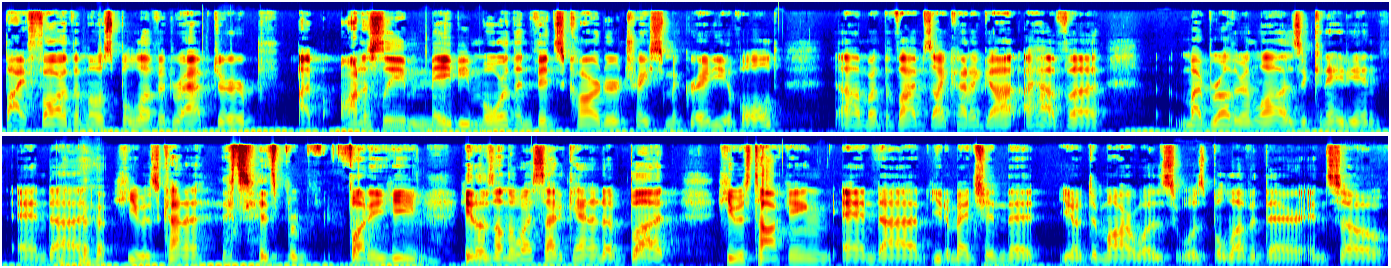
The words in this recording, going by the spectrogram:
by far the most beloved Raptor. I'm, honestly, maybe more than Vince Carter, or Tracy McGrady of old um, are the vibes I kind of got. I have uh, my brother-in-law is a Canadian, and uh, he was kind of it's it's funny. He he lives on the west side of Canada, but he was talking and uh, you know mentioned that you know DeMar was was beloved there, and so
